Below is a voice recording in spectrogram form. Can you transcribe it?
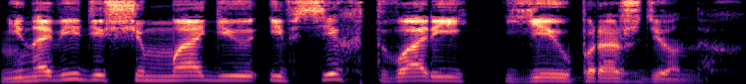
ненавидящим магию и всех тварей, ею порожденных.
